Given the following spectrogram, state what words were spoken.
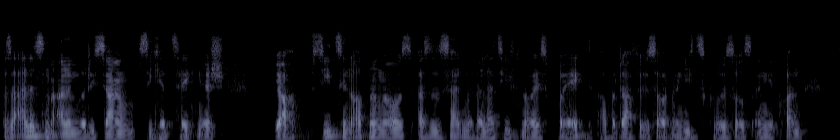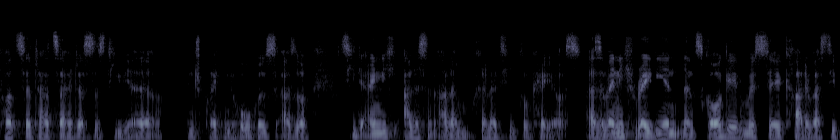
Also, alles in allem würde ich sagen, sicherheitstechnisch, ja, sieht's in Ordnung aus. Also, es ist halt 'n relativ neues Projekt, aber dafür ist auch noch nichts Größeres angebrannt, trotz der Tatsache, dass das TVL entsprechend hoch ist. Also, sieht eigentlich alles in allem relativ okay aus. Also, wenn ich Raydian 'nen Score geben müsste, grade was die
